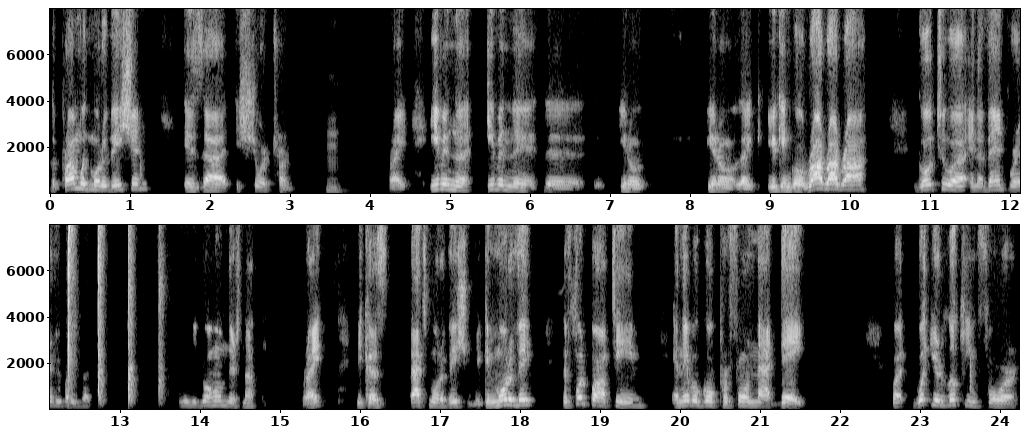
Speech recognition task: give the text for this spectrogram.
the problem with motivation is that it's short term. Hmm. Right. Even the even the the you know, you know, like you can go rah rah rah, go to a, an event where everybody's like, and when you go home, there's nothing, right? Because that's motivation. You can motivate the football team, and they will go perform that day. But what you're looking for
